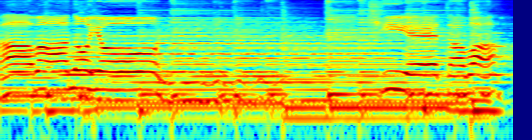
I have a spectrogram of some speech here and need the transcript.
泡のように消えたわ。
